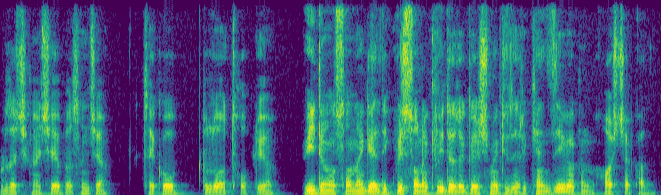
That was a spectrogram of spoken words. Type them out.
burada çıkan şeye basınca tek o bloğu topluyor. Videonun sonuna geldik. Bir sonraki videoda görüşmek üzere. Kendinize iyi bakın. Hoşçakalın.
